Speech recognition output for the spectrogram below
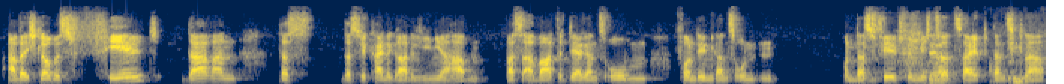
aber ich glaube, es fehlt daran, dass, dass wir keine gerade Linie haben. Was erwartet der ganz oben von den ganz unten? Und das mhm. fehlt für mich ja. zurzeit ganz klar.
